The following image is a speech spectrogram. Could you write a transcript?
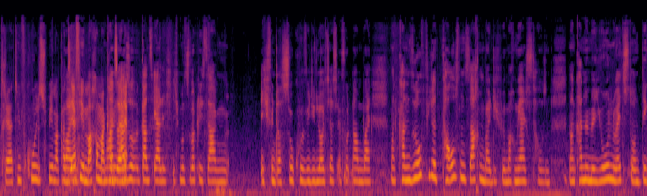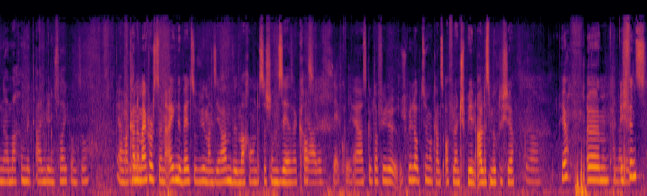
kreativ, cooles Spiel. Man kann Weil- sehr viel machen, man kann Mann, seine... also ganz ehrlich, ich muss wirklich sagen, ich finde das so cool, wie die Leute das erfunden haben, weil man kann so viele tausend Sachen bei dem Spiel machen, mehr als tausend. Man kann eine Million Redstone-Dinger machen mit all dem Zeug und so. ja, man kann in Minecraft seine eigene Welt, so wie man sie haben will, machen. Und das ist schon sehr, sehr krass. Ja, das ist sehr cool. Ja, es gibt auch viele Spieloptionen, man kann es offline spielen, alles Mögliche. Genau. Ähm, kann damit ich finde es,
